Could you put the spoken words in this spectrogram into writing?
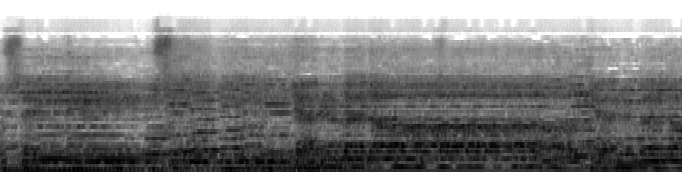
Hüseyin, Hüseyin. Kerbela, Kerbela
